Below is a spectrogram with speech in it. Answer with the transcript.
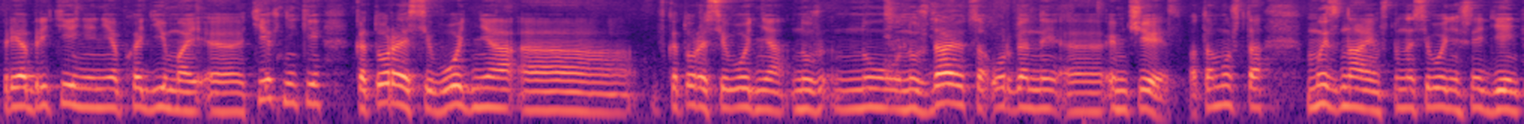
приобретение необходимой э, техники, которая сегодня, э, в которой сегодня нуж- ну, нуждаются органы э, МЧС. Потому что мы знаем, что на сегодняшний день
